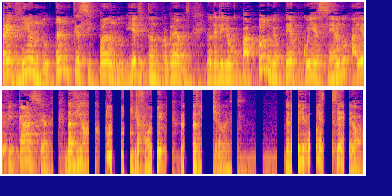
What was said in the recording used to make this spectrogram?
prevendo, antecipando e evitando problemas, eu deveria ocupar todo o meu tempo conhecendo a eficácia da virtude que já foi transmitida a nós. Eu deveria conhecer melhor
